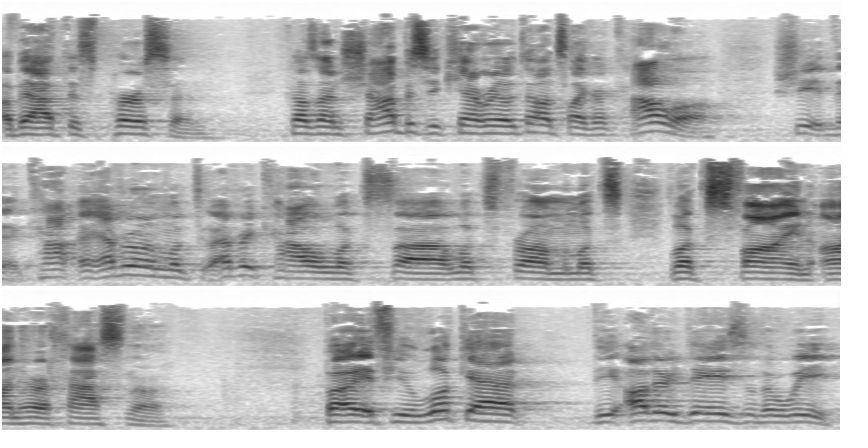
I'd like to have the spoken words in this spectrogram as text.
about this person? Because on Shabbos you can't really tell. It's like a kala. She, the, everyone looks, every kala looks, uh, looks frum and looks, looks fine on her chasna. But if you look at the other days of the week,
